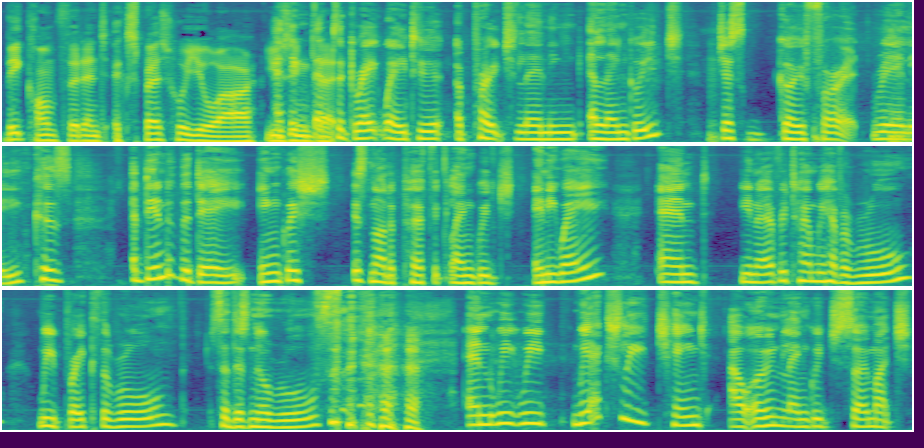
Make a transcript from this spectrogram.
Be confident. Express who you are. Using I think that's that. a great way to approach learning a language. Hmm. Just go for it, really. Hmm. Because at the end of the day, English is not a perfect language anyway. And, you know, every time we have a rule, we break the rule. So there's no rules. and we, we, we actually change our own language so much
